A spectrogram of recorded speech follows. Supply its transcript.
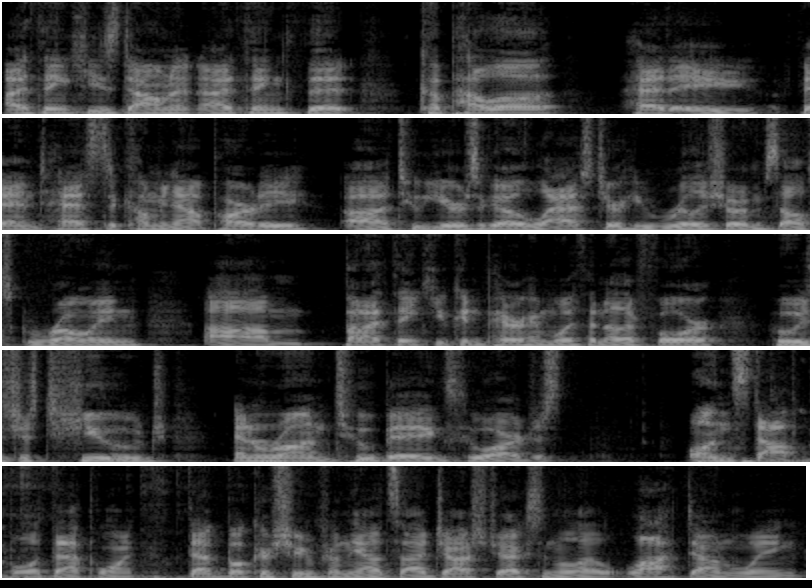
I think he's dominant. And I think that Capela had a fantastic coming out party uh, two years ago. Last year, he really showed himself growing. Um, but I think you can pair him with another four who is just huge and run two bigs who are just unstoppable at that point. That Booker shooting from the outside, Josh Jackson the lockdown wing,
